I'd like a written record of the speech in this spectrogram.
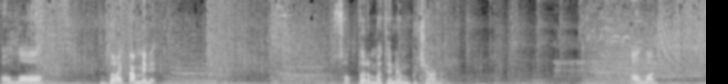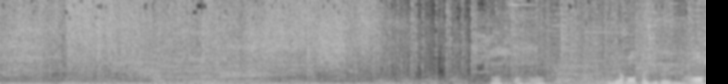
Allah. Bırak lan beni. Saplarım matenin bıçağını. Al. Oh oh oh. Buraya voltajı beynine. Oh.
